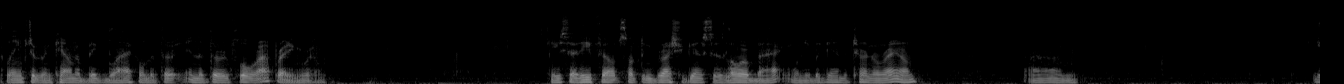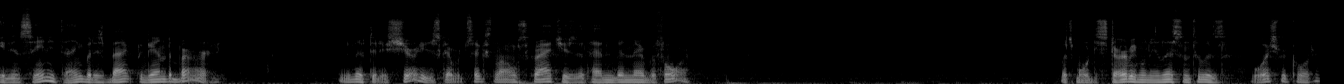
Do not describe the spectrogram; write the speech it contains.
claims to have encountered Big Black on the thir- in the third floor operating room. He said he felt something brush against his lower back when he began to turn around. Um, he didn't see anything, but his back began to burn. When he lifted his shirt, he discovered six long scratches that hadn't been there before. What's more disturbing when he listened to his voice recorder,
